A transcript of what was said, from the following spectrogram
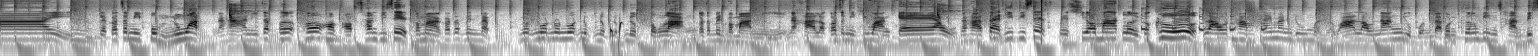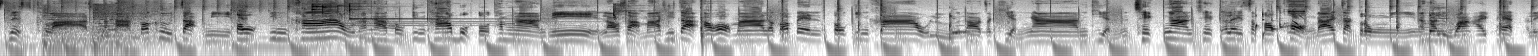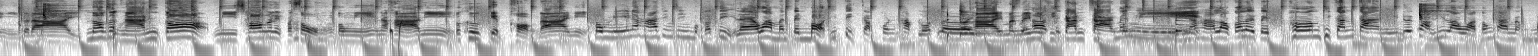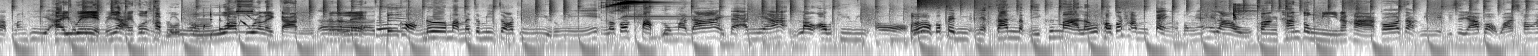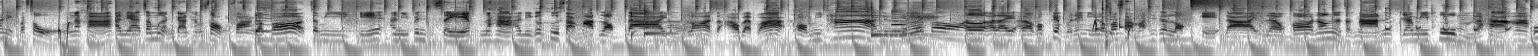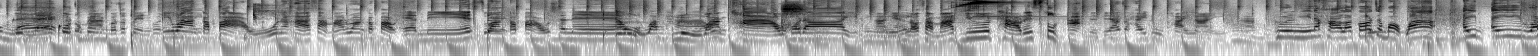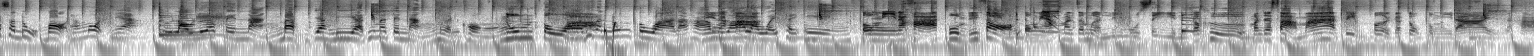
แล้วก็จะมีปุ่มนวดนะคะ อันนี้จะเพิ่มเพิ่มออปชั่นพิเศษเข้ามาก็จะเป็นแบบนวดนวดนวดนวดหนึบหนึบหนึบหนึบตรงหลังก็จะเป็นประมาณนี้นะคะ แล้วก็จะมีที่วางแก้วนะคะ แต่ที่พิเศษสเปเชียลมากเลยก็คือเราทำให้มันดูเหมือนแบบว่าเรานั่งอยู่บนแบบบนเครื่องบินชั้น business class นะคะ ก็คือจะมีโต๊ะกินข้าวนะคะ โต๊ะกินข้าวบวกโต๊ะทำงานนี่ เราสามารถที่จะเอาออกมาแล้วก็เป็นโต๊ะกินข้าว หรือเราจะเขียนงาน เขียนเช็คงานเช็คอะไรสต็อกของได้จากตรงนี้นะคะ หรือวาง iPad อะไรอย่างนี้ก็ได้ นอกจากนั้นก็มีช่องอเนกประสงค์ตรงนี้นะคะ นี่ก็คือเก็บของได้นี่ตรงนี้นะคะจริงๆ ปกติแล้วอะมันเป็นเบาะที่ติดกับคนขับรถเลย ใช่มันไม่มีที่กั้นกลางตไม่รงมีนี้ นะคะ เราก็เลยไปเพิ่มที่กั้นกลางนี้ด้วยความที่เราอะต้องการแบบแบบบางทีไพรเวทไม่อยากให้คนขับรถรู้ว่าพูดอะไรกันเออแค่นั้นแหละซึ่งของเดิมอะมันจะมีจอทีวีอยู่ตรงนี้ แล้วก็ปรับลงมาได้ แต่อันเนี้ยเราเอาทีวีออกแล้วเราก็เป็นเนี่ยกั้นแบบนี้ขึ้นมาแล้วเขาก็ทำแต่งตรงเนี้ยให้เรา ฟังก์ชันตรงนี้นะคะ ก็จะมีอย่างที่ชยาบอกว่าช่องอเนกประสงค์นะคะ อันเนี้ยจะเหมือนกันทั้งสองฝั่งแล้วก็จะมีเก๊ะอันนี้เป็นเซฟนะคะ อันนี้ก็คือสามารถล็อกได้สมมติเราอาจจะเอาแบบว่าของมีค่าหรือ เก็บไว้ก่อน เอออะไรเราก็เก็บไว้ในนี้เราก็สามารถที่จะล็อกเก๊ะได้ แล้วก็นอกเหนือจากนั้นยังมีปุ่มนะคะอะปุ่มแรกกดออกมาก็จะเป็นตัวนี้ที่วางกระเป๋านะคะ สามารถวางกระเป๋าแอร์เมสวางกระเป๋าชาแนลหรือวางเท้า หรือวางเท้าก็ได้นี่อันเนี้ยเราสามารถยืดเท้าได้สุดอะเดี๋ยวพี่ย่าจะให้ดูภายในอะ คืออย่างนี้นะคะแล้วก็จะบอกว่าไอ้ไอ้วัสดุเบาะทั้งหมดเนี่ยคือเราเลือกเป็นหนังแบบอย่างดีอะที่มันเป็นหนังเหมือนของนุ่มตัว เออที่มันนุ่มตัวนะคะนี่เพนะคะ ราะว่าเราไว้ใช้เอง ตรงนี้นะคะ ปุ่มที่ 2 ตรงเนี้ยมันจะเหมือนรีมูซีนก็คือ มันจะสามารถปิดเปิดกระจกตรงนี้ได้นะคะ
